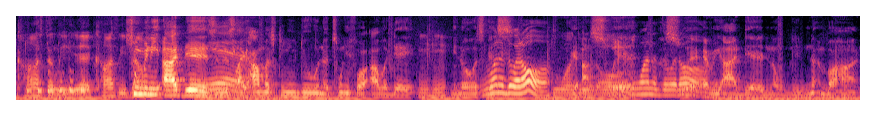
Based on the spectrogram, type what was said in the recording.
Constantly, yeah, constantly. too many bouncing. ideas, and it's like how much can you do in a 24 hour day? Mm-hmm. You know, it's You want to do it all. You want to Yeah, I it swear. all. You wanna do I it swear, all. Every idea, no, leave nothing behind.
